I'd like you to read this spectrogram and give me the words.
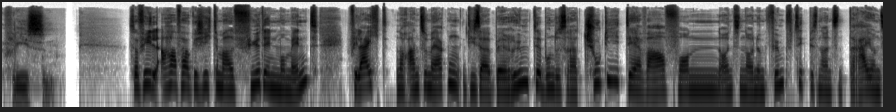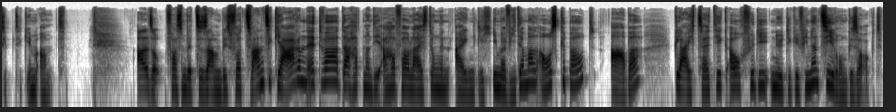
fließen. So viel AHV-Geschichte mal für den Moment. Vielleicht noch anzumerken, dieser berühmte Bundesrat Tschudi, der war von 1959 bis 1973 im Amt. Also fassen wir zusammen, bis vor 20 Jahren etwa, da hat man die AHV-Leistungen eigentlich immer wieder mal ausgebaut, aber gleichzeitig auch für die nötige Finanzierung gesorgt.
